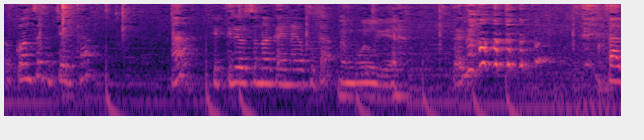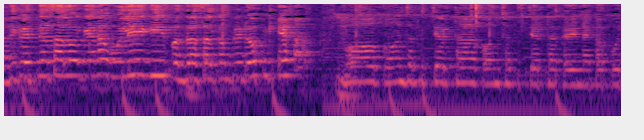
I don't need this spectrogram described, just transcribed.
वो कौन सा पिक्चर था? हाँ? रोशन और करीना कपूर का। मैं भूल गया। देखो। शादी को इतना साल हो गया ना भूलेगी। पंद्रह साल कंप्लीट हो गया। वो कौन सा पिक्चर था? कौन सा पिक्चर था करीना कपूर?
